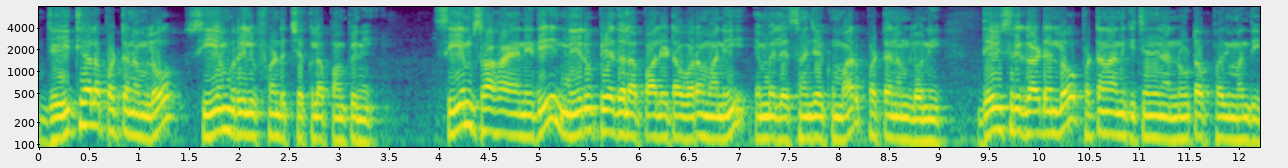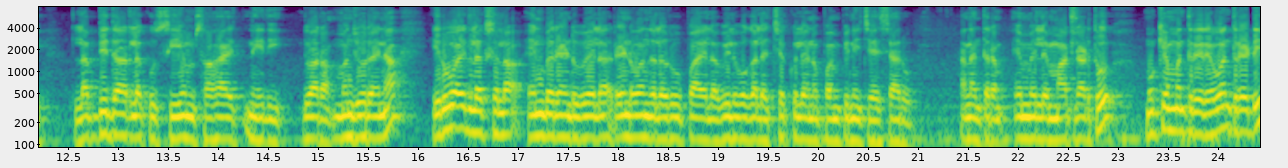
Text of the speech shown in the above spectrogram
జైత్యాల పట్టణంలో సీఎం రిలీఫ్ ఫండ్ చెక్కుల పంపిణీ. సీఎం సహాయ నిధి నిరుపేదల పాలిట వరం అని ఎమ్మెల్యే సంజయ్ కుమార్ పట్టణంలోని దేవిశ్రీ గార్డెన్లో పట్టణానికి చెందిన నూట పది మంది లబ్ధిదారులకు సీఎం సహాయ నిధి ద్వారా మంజూరైన ఇరవై ఐదు లక్షల ఎనభై రెండు వేల రెండు వందల రూపాయల విలువ గల చెక్కులను పంపిణీ చేశారు. అనంతరం ఎమ్మెల్యే మాట్లాడుతూ ముఖ్యమంత్రి రేవంత్ రెడ్డి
